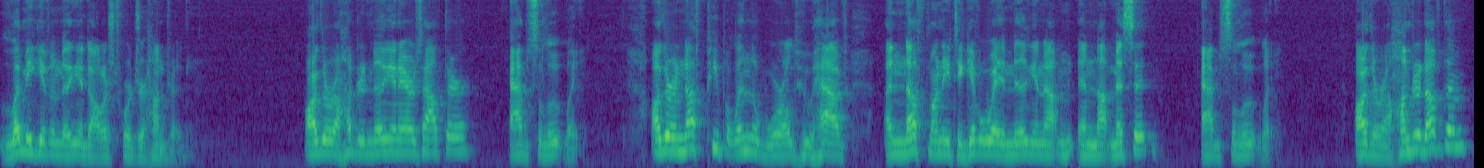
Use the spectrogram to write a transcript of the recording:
Let me give a million dollars towards your hundred. Are there a hundred millionaires out there? Absolutely. Are there enough people in the world who have enough money to give away a million and not miss it? Absolutely. Are there a hundred of them?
